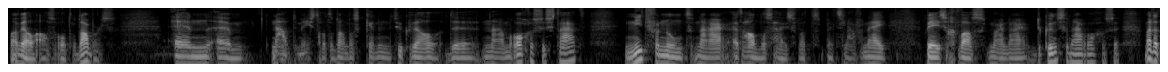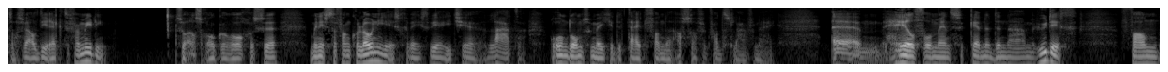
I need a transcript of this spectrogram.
maar wel als Rotterdammers. En nou, de meeste Rotterdammers kennen natuurlijk wel de naam Roggesenstraat. Niet vernoemd naar het handelshuis wat met slavernij bezig was, maar naar de kunstenaar Roggesen. Maar dat was wel directe familie. Zoals er ook een Roggese minister van Koloniën is geweest, weer ietsje later. Rondom zo'n beetje de tijd van de afschaffing van de slavernij. Um, heel veel mensen kennen de naam Hudig van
